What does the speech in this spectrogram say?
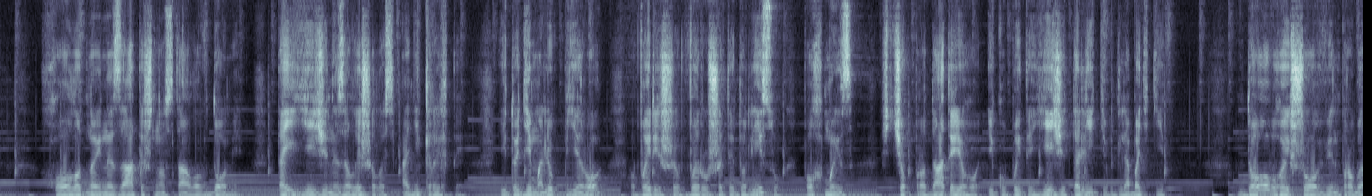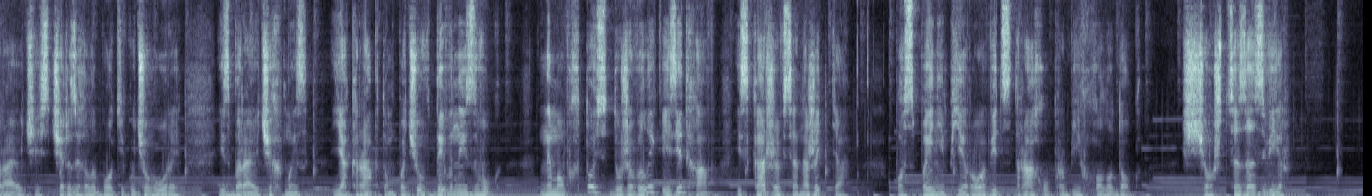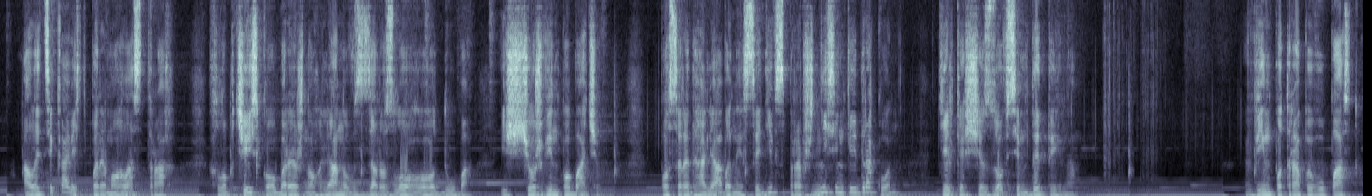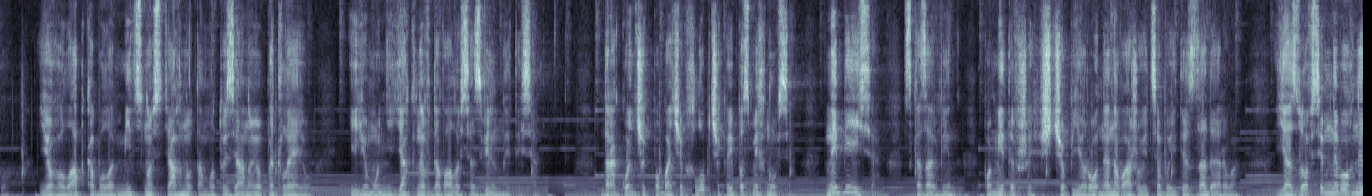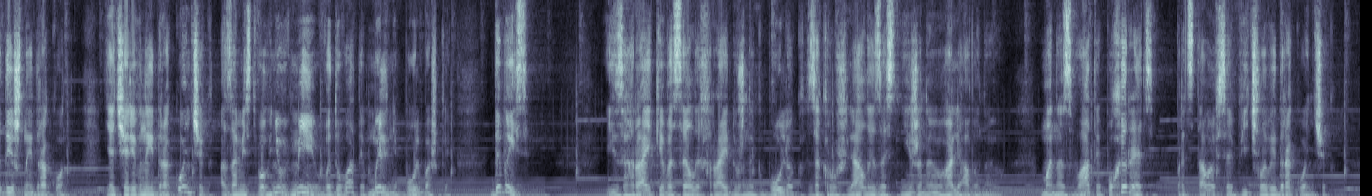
Холодно й незатишно стало в домі, та й їжі не залишилось ані крихти. І тоді малюк П'єро вирішив вирушити до лісу по хмиз, щоб продати його і купити їжі та ліків для батьків. Довго йшов він, пробираючись через глибокі кучугури і збираючи хмиз, як раптом почув дивний звук, немов хтось дуже великий зітхав і скаржився на життя. По спині П'єро від страху пробіг холодок. Що ж це за звір? Але цікавість перемогла страх. Хлопчисько обережно глянув з-за розлогого дуба. І що ж він побачив? Посеред галявини сидів справжнісінький дракон, тільки ще зовсім дитина. Він потрапив у пастку. Його лапка була міцно стягнута мотузяною петлею, і йому ніяк не вдавалося звільнитися. Дракончик побачив хлопчика і посміхнувся. Не бійся, сказав він, помітивши, що П'єро не наважується вийти з-за дерева. Я зовсім не вогнедишний дракон. Я чарівний дракончик, а замість вогню вмію видувати мильні бульбашки. Дивись. Із грайки веселих райдужних бульок закружляли засніженою галявиною. Мене звати Пухирець, представився ввічливий дракончик.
